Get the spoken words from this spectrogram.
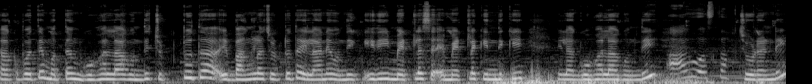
కాకపోతే మొత్తం గుహలాగా ఉంది. చుట్టూతా ఈ బంగ్లా చుట్టూతా ఇలానే ఉంది. ఇది మెట్ల మెట్ల కిందికి ఇలా గుహలాగా ఉంది. చూడండి.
